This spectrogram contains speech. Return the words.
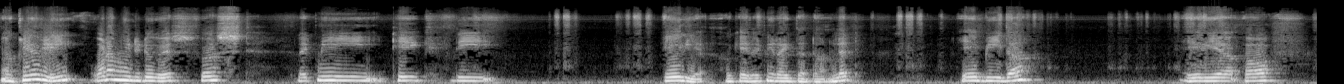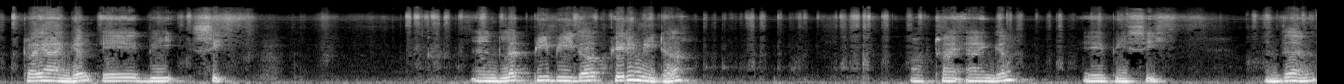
now clearly what I'm going to do is first let me take the area. Okay let me write that down. Let A be the area of triangle ABC and let P be the perimeter of triangle ABC and then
